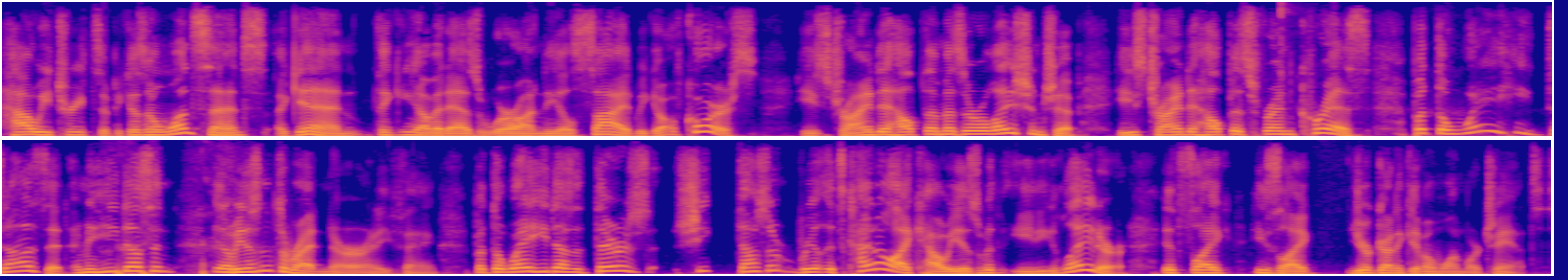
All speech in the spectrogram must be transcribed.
how he treats it. Because, in one sense, again, thinking of it as we're on Neil's side, we go, of course, he's trying to help them as a relationship. He's trying to help his friend Chris. But the way he does it, I mean, he doesn't, you know, he doesn't threaten her or anything. But the way he does it, there's, she doesn't really, it's kind of like how he is with Eady later. It's like, he's like, you're going to give him one more chance.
